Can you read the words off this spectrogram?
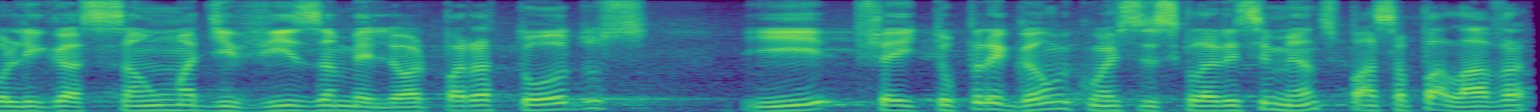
coligação uma divisa melhor para todos. E feito o pregão e com esses esclarecimentos, passa a palavra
